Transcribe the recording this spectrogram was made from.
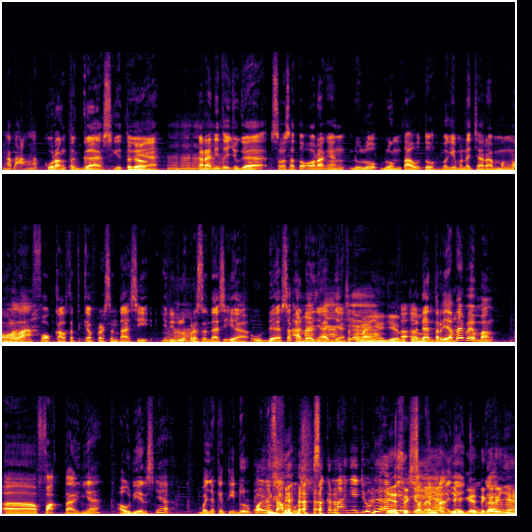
nggak banget. kurang tegas gitu Betul. ya. Karena itu juga salah satu orang yang dulu belum tahu tuh bagaimana cara mengolah Mengolah. vokal ketika presentasi. Jadi dulu presentasi ya udah seadanya aja. aja. Aja Uh, betul. dan ternyata memang uh, faktanya audiensnya banyak yang tidur Pak di kampus. Sekenanya juga Ya akhirnya. sekenanya juga juga. dengernya.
